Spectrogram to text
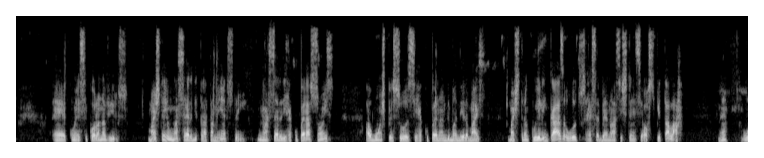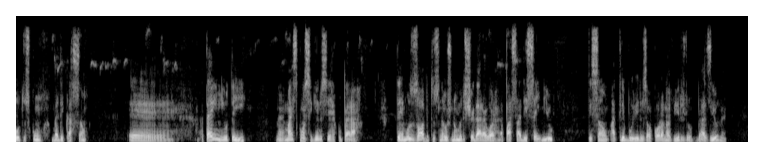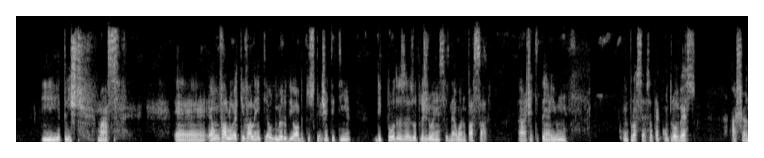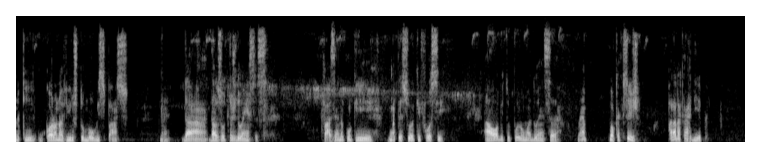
é, com esse coronavírus. Mas tem uma série de tratamentos, tem uma série de recuperações, algumas pessoas se recuperando de maneira mais mais tranquila em casa, outros recebendo assistência hospitalar, né? outros com medicação é, até em UTI, né? mas conseguindo se recuperar. Temos óbitos, né? os números chegaram agora a passar de 100 mil, que são atribuídos ao coronavírus no Brasil, né? e é triste, mas é, é um valor equivalente ao número de óbitos que a gente tinha de todas as outras doenças né, o ano passado a gente tem aí um, um processo até controverso, achando que o coronavírus tomou o espaço né, da, das outras doenças, fazendo com que uma pessoa que fosse a óbito por uma doença, né, qualquer que seja, parada cardíaca,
